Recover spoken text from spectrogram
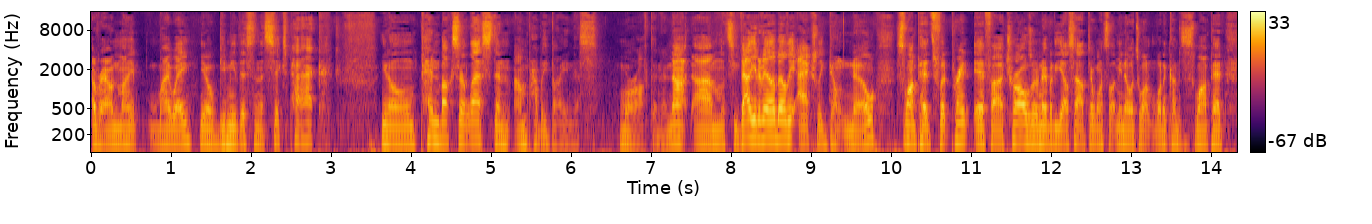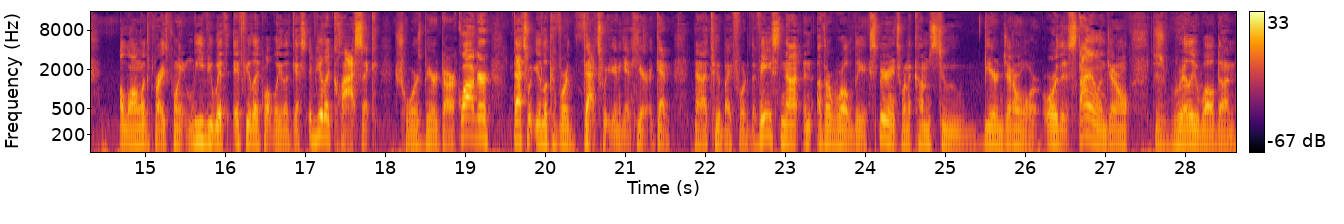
around my my way, you know, give me this in a six pack, you know, ten bucks or less, then I'm probably buying this more often than not. Um, let's see, value and availability. I actually don't know Swamp Head's footprint. If uh, Charles or anybody else out there wants to let me know what's when it comes to Swamp Head, along with the price point and leave you with if you like what we like this. If you like classic Schwarzbier dark lager, that's what you're looking for. That's what you're gonna get here. Again, not a two by four to the face, not an otherworldly experience when it comes to beer in general or, or this style in general. Just really well done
